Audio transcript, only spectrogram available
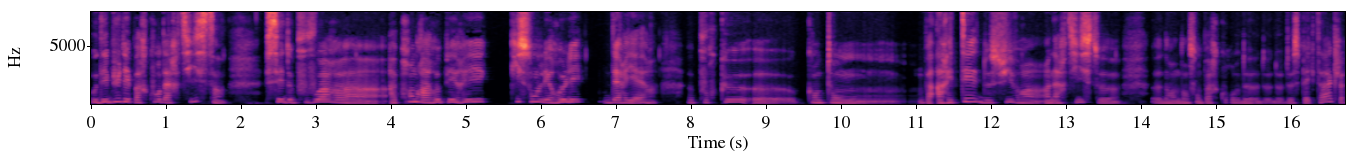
au début des parcours d'artistes, c'est de pouvoir euh, apprendre à repérer qui sont les relais derrière euh, pour que euh, quand on va arrêter de suivre un, artiste dans, son parcours de, spectacle,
